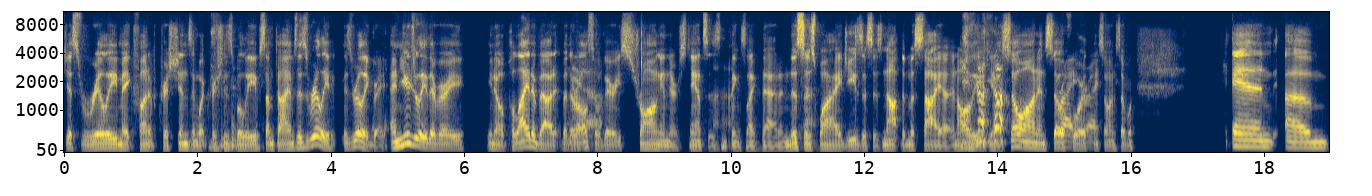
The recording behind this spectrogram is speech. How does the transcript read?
just really make fun of Christians and what Christians believe sometimes is really is really great. And usually they're very, you know, polite about it, but they're also very strong in their stances and Uh-huh. things like that. And this is why Jesus is not the Messiah and all the, you know, so on and so Right, forth right. and so on and so forth. And um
